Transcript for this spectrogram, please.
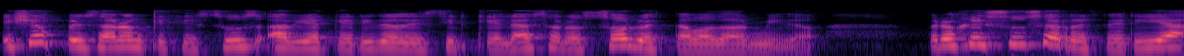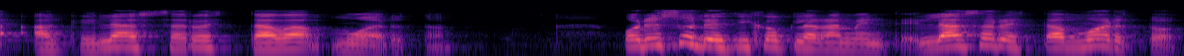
Ellos pensaron que Jesús había querido decir que Lázaro solo estaba dormido, pero Jesús se refería a que Lázaro estaba muerto. Por eso les dijo claramente, Lázaro está muerto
